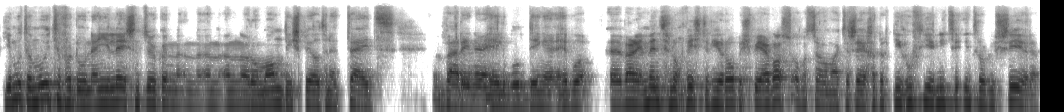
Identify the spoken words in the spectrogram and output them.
Je moet er moeite voor doen. En je leest natuurlijk een, een, een roman die speelt in een tijd waarin er een heleboel dingen, heleboel, uh, waarin mensen nog wisten wie Robespierre was, om het zo maar te zeggen. Dus die hoef je niet te introduceren.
